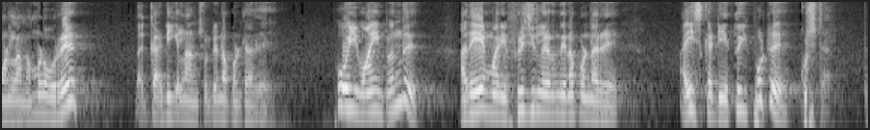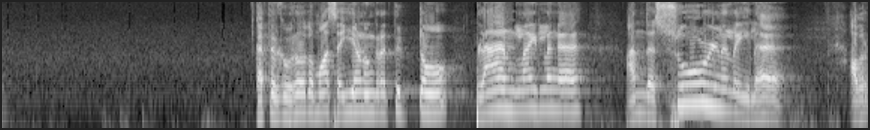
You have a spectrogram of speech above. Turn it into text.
பண்ணலாம்? நம்மளும் ஒரு பெக்க அடிக்கலான்னு சொல்லிட்டு என்ன பண்ணிட்டாரு? போய் வாங்கிட்டு வந்து அதே மாதிரி ஃப்ரிட்ஜில் இருந்து என்ன பண்ணார்? ஐஸ் கட்டியை தூக்கி போட்டு குடிச்சிட்டார். கத்தருக்கு விரோதமாக செய்யணுங்கிற திட்டம் பிளான்லாம் இல்லைங்க. அந்த சூழ்நிலையில் அவர்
